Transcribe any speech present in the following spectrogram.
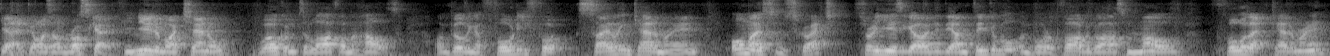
G'day guys, I'm Roscoe. If you're new to my channel, welcome to Life on the Hulls. I'm building a 40 foot sailing catamaran almost from scratch. Three years ago I did the unthinkable and bought a fiberglass mold for that catamaran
